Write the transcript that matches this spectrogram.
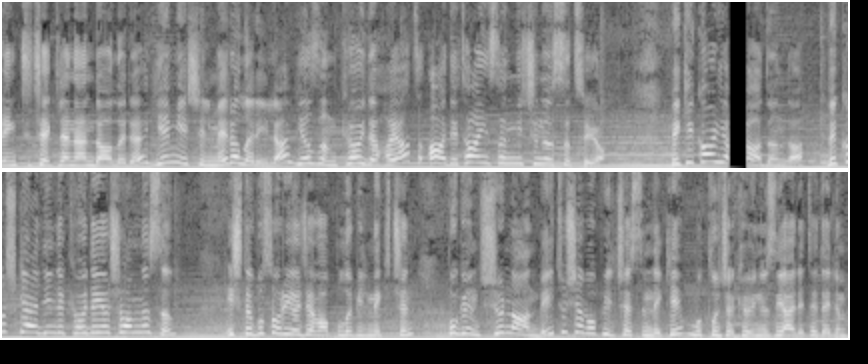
Rengarenk çiçeklenen dağları, yemyeşil meralarıyla yazın köyde hayat adeta insanın içini ısıtıyor. Peki kar yağdığında ve kış geldiğinde köyde yaşam nasıl? İşte bu soruya cevap bulabilmek için bugün Şırnak'ın Beytüşşebap ilçesindeki Mutluca köyünü ziyaret edelim.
